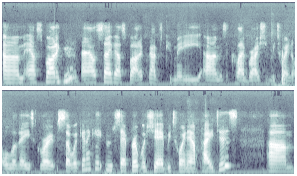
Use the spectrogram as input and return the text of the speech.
Um, our spider, our Save Our Spider Crabs committee um, is a collaboration between all of these groups. So we're going to keep them separate. We share between our pages. Um,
